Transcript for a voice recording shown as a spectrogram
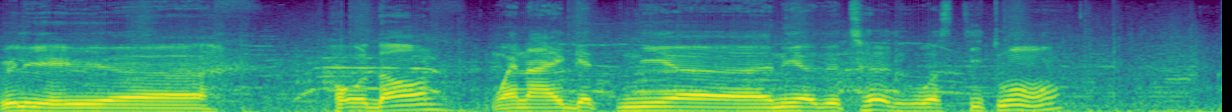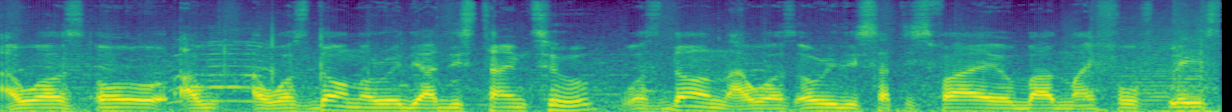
really uh, hold on. When I get near near the third, who was Titouan, I was oh, I, I was done already at this time too. Was done. I was already satisfied about my fourth place.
